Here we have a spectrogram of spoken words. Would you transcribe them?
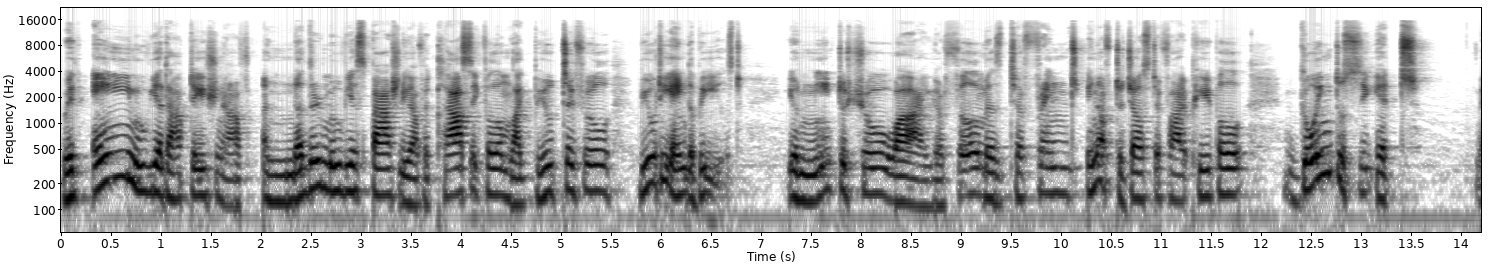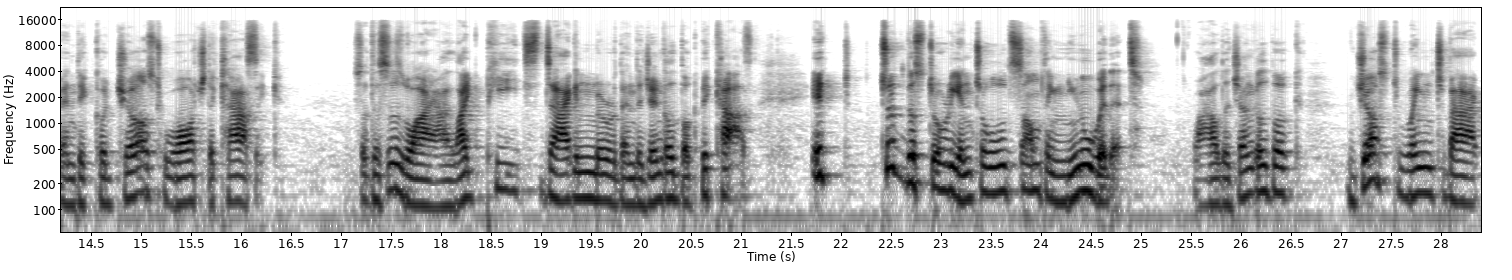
with any movie adaptation of another movie, especially of a classic film like Beautiful Beauty and the Beast, you need to show why your film is different enough to justify people going to see it when they could just watch the classic. So this is why I like Pete's Dragon more than the Jungle Book because it took the story and told something new with it, while the Jungle Book just went back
